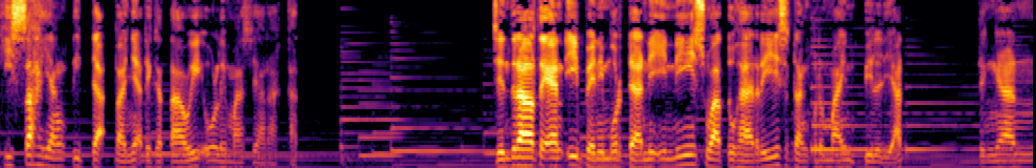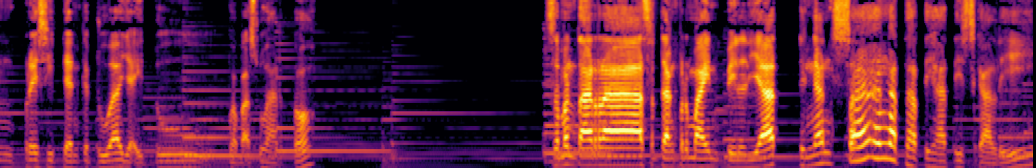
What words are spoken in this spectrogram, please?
kisah yang tidak banyak diketahui oleh masyarakat. Jenderal TNI Beni Murdani ini suatu hari sedang bermain biliar dengan presiden kedua yaitu Bapak Soeharto. Sementara sedang bermain biliar dengan sangat hati-hati sekali,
